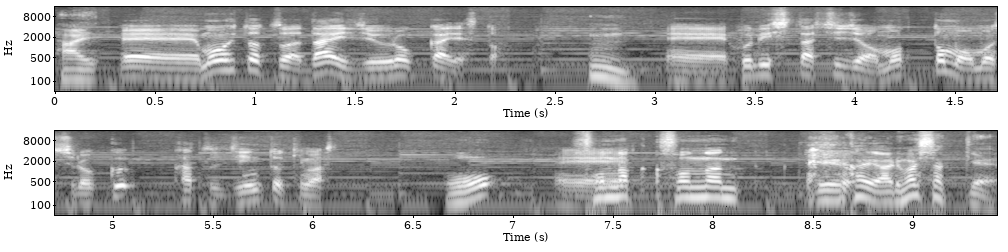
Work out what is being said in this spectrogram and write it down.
はい。えーもう一つは第16回ですと、うん。えーフリスタ史上最も面白くかつじんときます、お、えー。そんなそんなええ回ありましたっけ？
